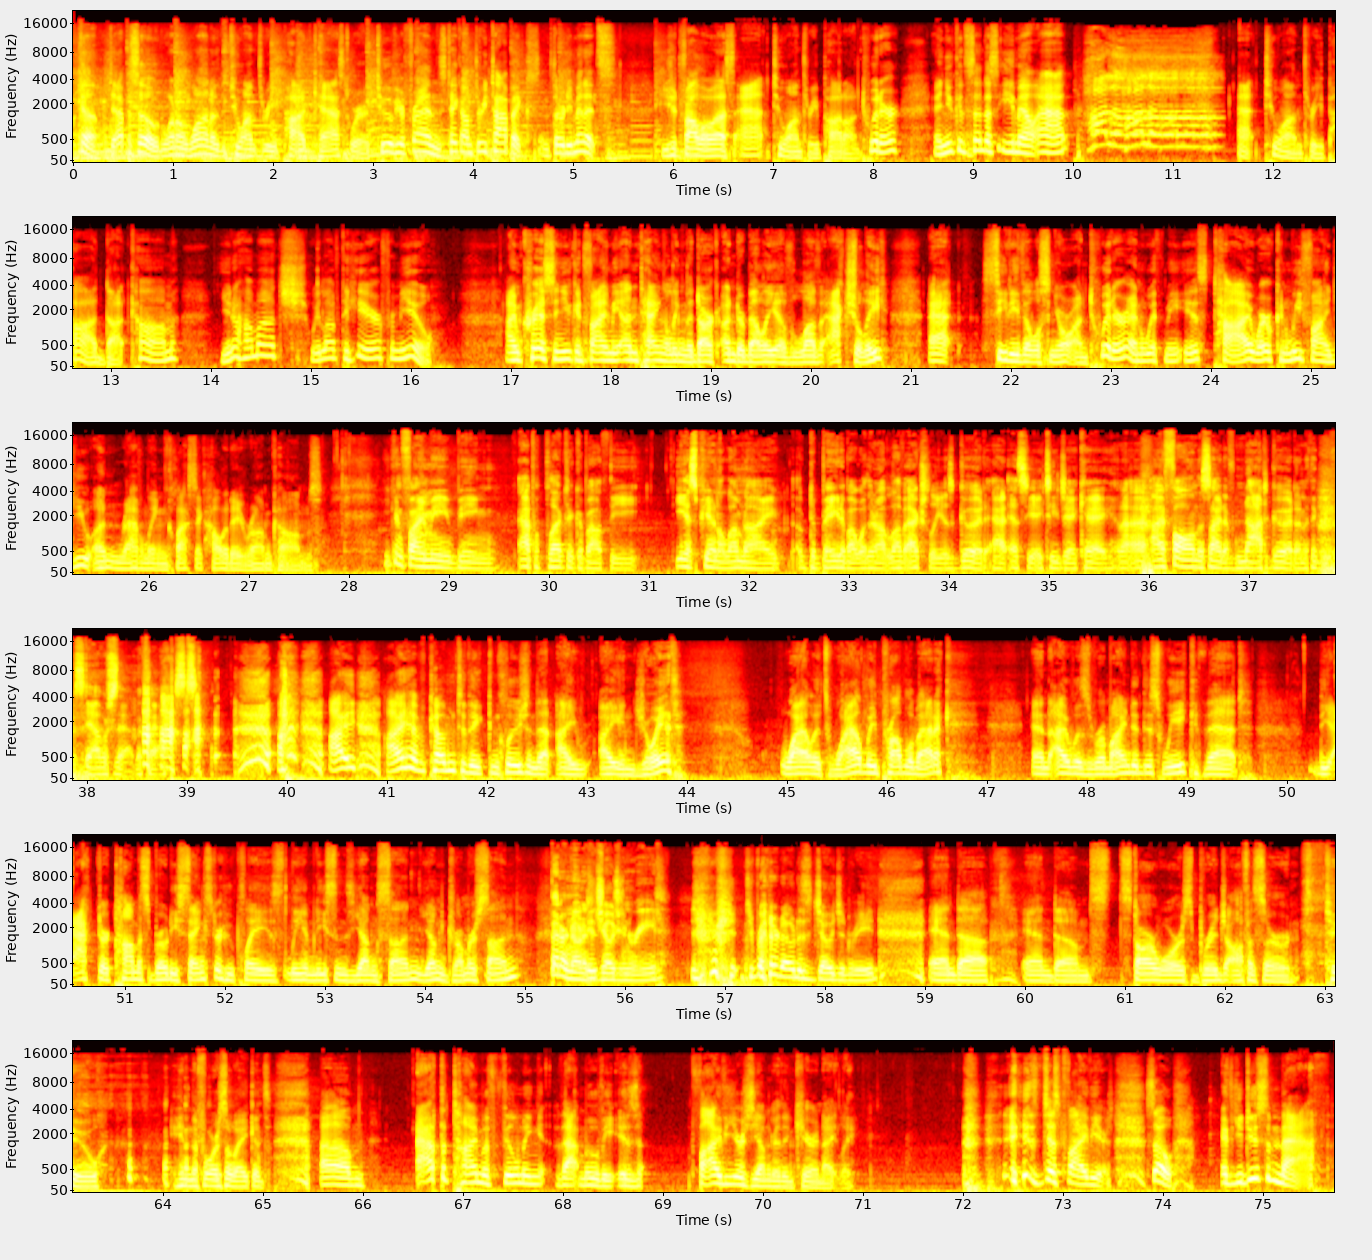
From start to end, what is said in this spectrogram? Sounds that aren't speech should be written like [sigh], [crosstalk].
Welcome to episode 101 of the 2 on 3 podcast, where two of your friends take on three topics in 30 minutes. You should follow us at 2 on 3 pod on Twitter, and you can send us email at at 2on3pod.com. You know how much we love to hear from you. I'm Chris, and you can find me untangling the dark underbelly of Love Actually at CD Villasenor on Twitter, and with me is Ty. Where can we find you unraveling classic holiday rom coms? You can find me being apoplectic about the ESPN alumni debate about whether or not Love Actually is good at SEATJK. And I, I fall on the side of not good, and I think we've established that in the past. [laughs] I I have come to the conclusion that I I enjoy it while it's wildly problematic. And I was reminded this week that the actor Thomas Brodie Sangster, who plays Liam Neeson's young son, young drummer son, Better known as Jojen Reed. [laughs] better known as Jojen Reed, and uh, and um, Star Wars Bridge Officer Two in The Force Awakens. Um, at the time of filming that movie, is five years younger than Keira Knightley. [laughs] it's just five years. So if you do some math,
